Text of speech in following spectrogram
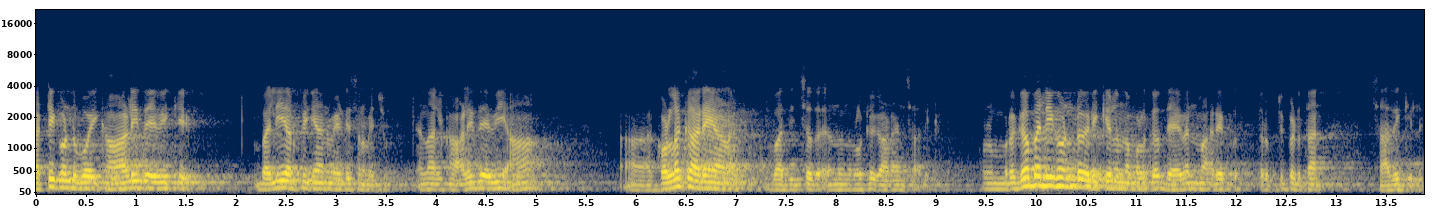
തട്ടിക്കൊണ്ടുപോയി കാളിദേവിക്ക് ബലി അർപ്പിക്കാൻ വേണ്ടി ശ്രമിച്ചു. എന്നാൽ കാളിദേവി ആ, കൊള്ളക്കാരെയാണ് വധിച്ചത് എന്ന് നമുക്ക് കാണാൻ സാധിക്കും. അപ്പോൾ മൃഗബലി കൊണ്ട് ഒരിക്കലും നമ്മൾക്ക് ദേവന്മാരെ തൃപ്തിപ്പെടുത്താൻ സാധിക്കില്ല.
